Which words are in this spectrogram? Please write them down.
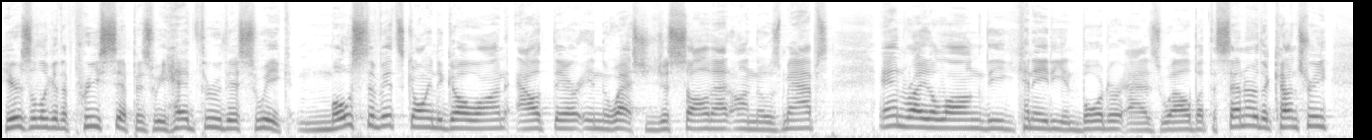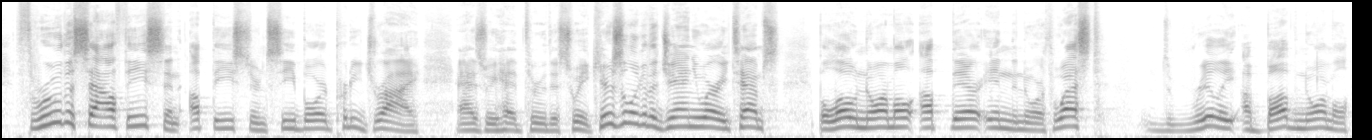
here's a look at the precip as we head through this week. Most of it's going to go on out there in the west. You just saw that on those maps and right along the Canadian border as well. But the center of the country through the southeast and up the eastern seaboard, pretty dry as we head through this week. Here's a look at the January temps below normal up there in the northwest really above normal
